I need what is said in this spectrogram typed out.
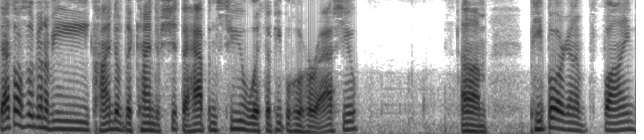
that's also going to be kind of the kind of shit that happens to you with the people who harass you. Um, people are going to find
